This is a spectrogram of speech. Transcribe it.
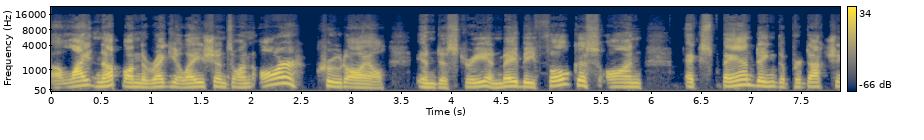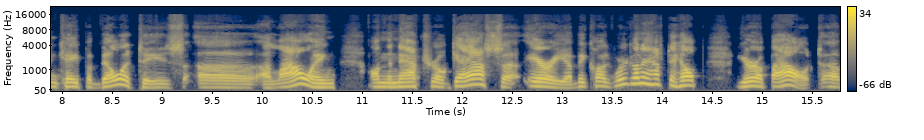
uh, lighten up on the regulations on our crude oil industry and maybe focus on expanding the production capabilities, uh, allowing on the natural gas uh, area, because we're going to have to help Europe out. Uh,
